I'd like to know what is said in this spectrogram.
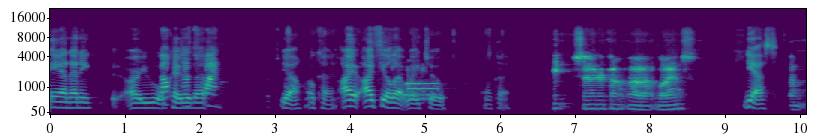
And any, are you No, okay with that? fine. Yeah, okay. I, I feel that way too. Okay. Hey, Senator uh, Lyons, Yes. um,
